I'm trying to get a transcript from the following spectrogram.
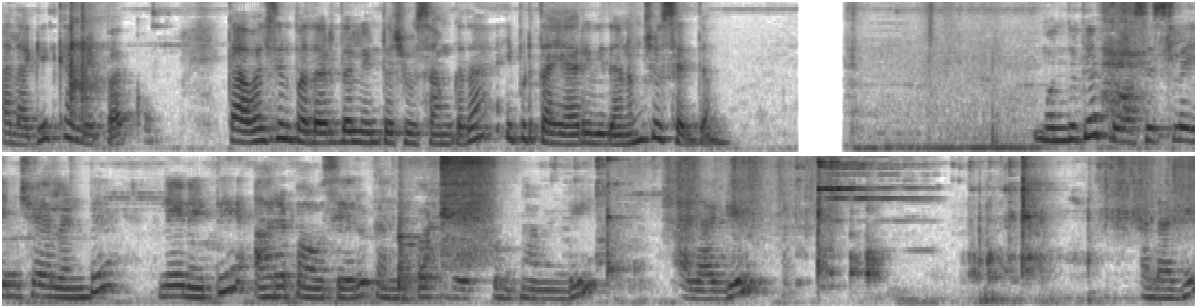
అలాగే కరివేపాకు. కావాల్సిన పదార్థాలు ఏంటో చూసాం కదా ఇప్పుడు తయారీ విధానం చూసేద్దాం. ముందుగా ప్రాసెస్లో ఏం చేయాలంటే నేనైతే అరపావు సేరు కందిపప్పు వేసుకుంటున్నానండి. అలాగే అలాగే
